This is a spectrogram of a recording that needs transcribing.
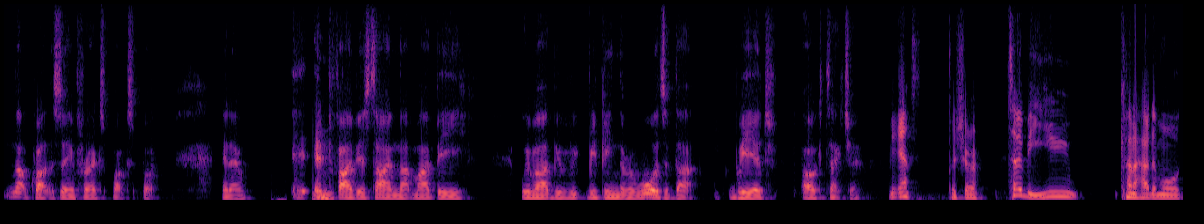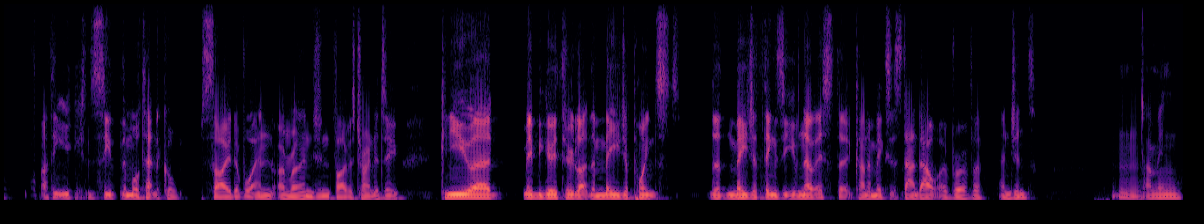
not quite the same for Xbox, but you know, in mm. five years' time, that might be we might be re- reaping the rewards of that weird architecture. Yeah, for sure. Toby, you kind of had a more. I think you can see the more technical side of what Unreal Engine Five is trying to do. Can you uh, maybe go through like the major points, the major things that you've noticed that kind of makes it stand out over other engines? Hmm, I mean,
